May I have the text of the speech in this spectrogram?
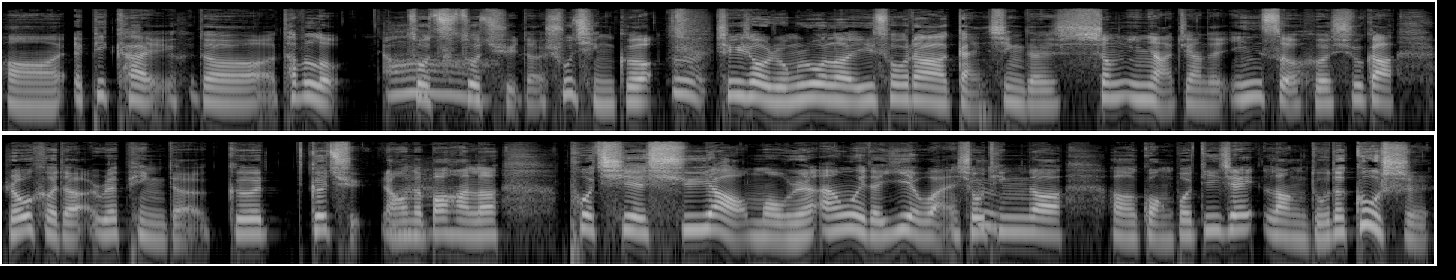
呃 Epic 的 Tablo。作词作曲的抒情歌，嗯，是一首融入了 Isoda 感性的声音啊，这样的音色和 Suga 柔和的 rapping 的歌歌曲。然后呢，包含了迫切需要某人安慰的夜晚，收听的呃广播 DJ 朗读的故事。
